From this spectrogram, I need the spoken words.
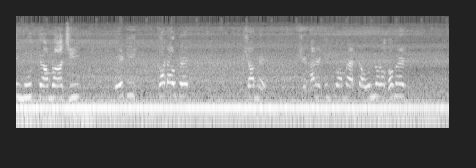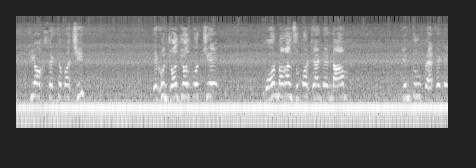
এই মুহূর্তে আমরা আছি এটি কাট আউটের সামনে। সেখানে কিন্তু আমরা একটা অন্য রকমের কিয়ক্স দেখতে পাচ্ছি। দেখুন, জল জল করছে। মোহনবাগান সুপার জায়ান্টের নাম। কিন্তু ব্র্যাকেটে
